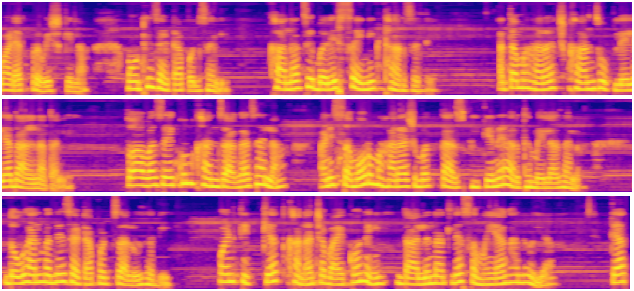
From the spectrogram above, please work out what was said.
वाड्यात प्रवेश केला. मोठी झटापट झाली. खानाचे बरेच सैनिक ठार झाले. आता महाराज खान झोपलेल्या दालनात आले. तो आवाज ऐकून खान जागा झाला आणि समोर महाराज बघताच भीतीने अर्धमेला झाला. दोघांमध्ये झटापट चालू झाली. पण तितक्यात खानाच्या बायकोने दालनातल्या समया घालवल्या. त्यात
